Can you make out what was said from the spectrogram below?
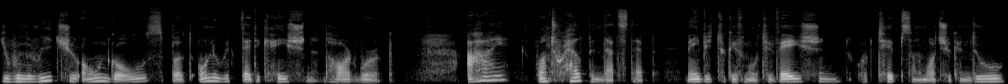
You will reach your own goals, but only with dedication and hard work. I want to help in that step, maybe to give motivation or tips on what you can do,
